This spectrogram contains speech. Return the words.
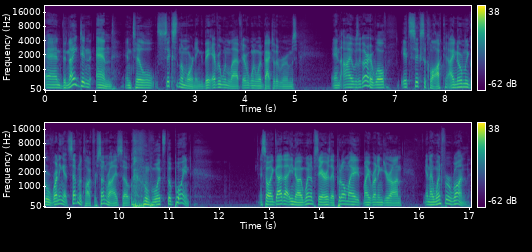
And the night didn't end until six in the morning. They everyone left, everyone went back to their rooms. And I was like, all right, well, it's six o'clock. I normally go running at seven o'clock for sunrise, so what's the point? So I got, uh, you know, I went upstairs, I put all my, my running gear on, and I went for a run.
